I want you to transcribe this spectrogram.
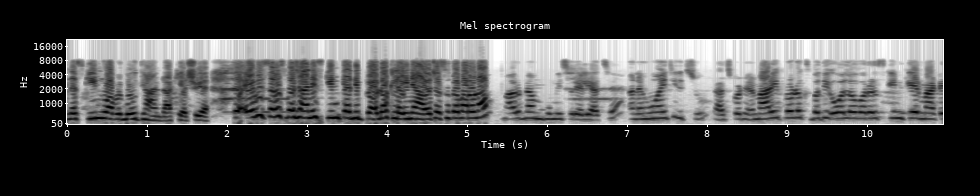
અને સ્કિનનું આપણે બહુ ધ્યાન રાખીએ છીએ. તો એવી સરસ મજાની સ્કિન કેરની પ્રોડક્ટ લઈને આવે છે. શું તમારું નામ? મારું નામ ભૂમિ સુરેલિયા છે અને હું અહીંથી જ છું રાજકોટ મારી પ્રોડક્ટ્સ બધી ઓલ ઓવર સ્કિન કેર માટે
